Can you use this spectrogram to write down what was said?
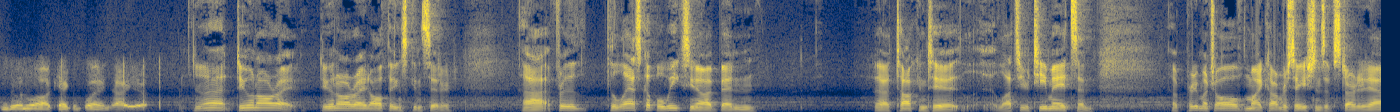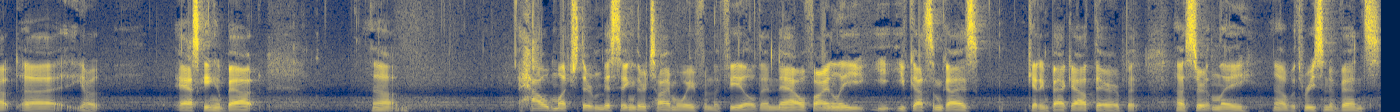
I'm doing well. I can't complain. How are you? Uh, doing all right. Doing all right, all things considered. Uh, for the, the last couple weeks, you know, I've been uh, talking to lots of your teammates, and uh, pretty much all of my conversations have started out, uh, you know, asking about um, how much they're missing their time away from the field. And now, finally, you've got some guys getting back out there, but uh, certainly uh, with recent events,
